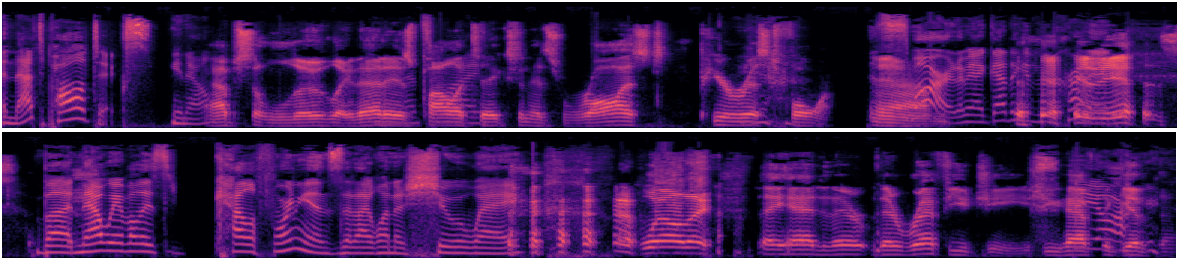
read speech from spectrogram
and that's politics, you know. Absolutely. That And is that's why- politics in its rawest, purest Yeah. form. It's Yeah. smart. I mean, I got to give them credit. it is. But now we have all these Californians that I want to shoo away. well, they they had their they're refugees. You have They to are. give them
